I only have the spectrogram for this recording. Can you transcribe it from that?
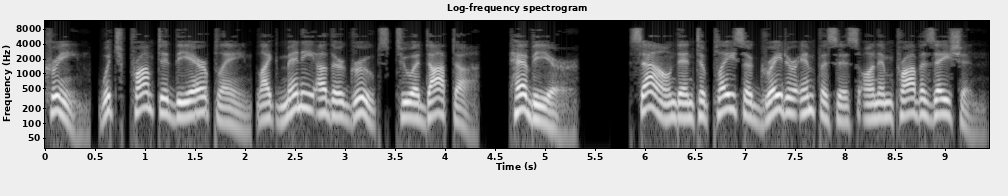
Cream, which prompted the Airplane like many other groups to adopt a «heavier» sound and to place a greater emphasis on improvisation.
